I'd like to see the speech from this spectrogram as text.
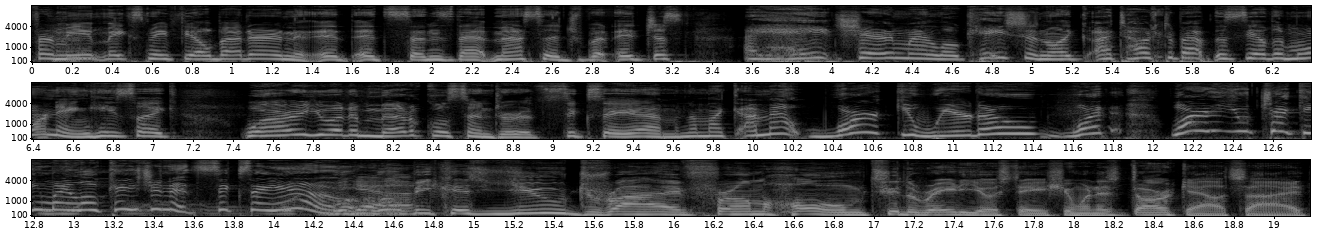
for me it makes me feel better and it, it sends that message. But it just i hate sharing my location. Like i talked about this the other morning. He's like why are you at a medical center at 6 a.m and i'm like i'm at work you weirdo. What why are you checking my location at 6 a.m Well, Yeah. well, because you drive from home to the radio station when it's dark outside,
